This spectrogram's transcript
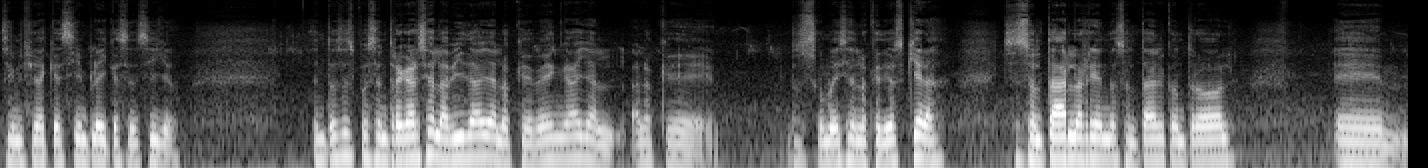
significa que es simple y que es sencillo. Entonces, pues entregarse a la vida y a lo que venga y a lo que, pues como dicen, lo que Dios quiera. Entonces, soltar la rienda, soltar el control, em,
